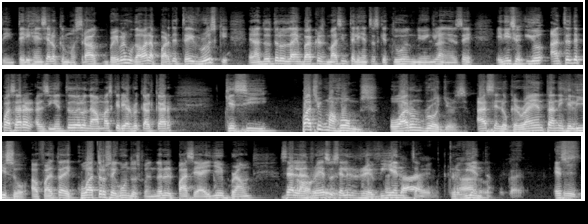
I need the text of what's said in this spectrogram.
inteligencia lo que mostraba. Braver jugaba a la par de Tate Bruschi, eran dos de los linebackers más inteligentes que tuvo New England en ese inicio. Y yo, antes de pasar al, al siguiente duelo, nada más quería recalcar que si Patrick Mahomes o Aaron Rodgers hacen lo que Ryan Tannehill hizo a falta de cuatro segundos poniéndole el pase a AJ Brown, o sea, las redes sociales revientan, revientan. Es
